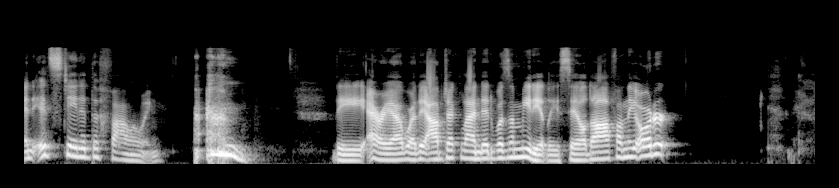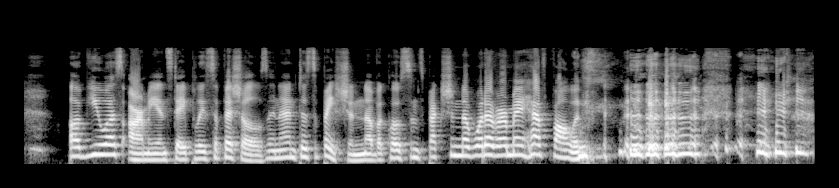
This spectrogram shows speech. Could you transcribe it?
and it stated the following The area where the object landed was immediately sealed off on the order of U.S. Army and state police officials in anticipation of a close inspection of whatever may have fallen.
